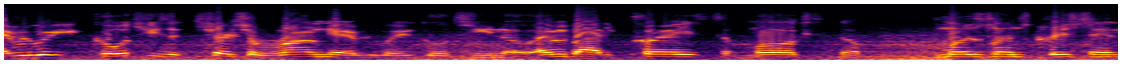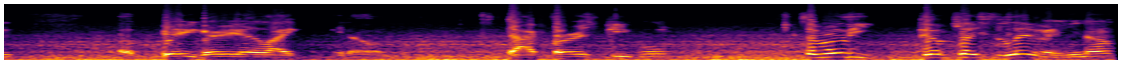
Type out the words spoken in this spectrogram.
everywhere you go to, is a church around there. Everywhere you go to, you know, everybody prays to monks, know, Muslims, Christian, a big area like you know, diverse people. It's a really good place to live in, you know.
